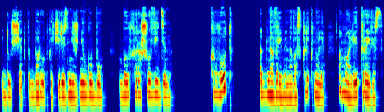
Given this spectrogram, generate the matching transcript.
идущий от подбородка через нижнюю губу, был хорошо виден. «Клод?» — одновременно воскликнули Амалия и Трэвис.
